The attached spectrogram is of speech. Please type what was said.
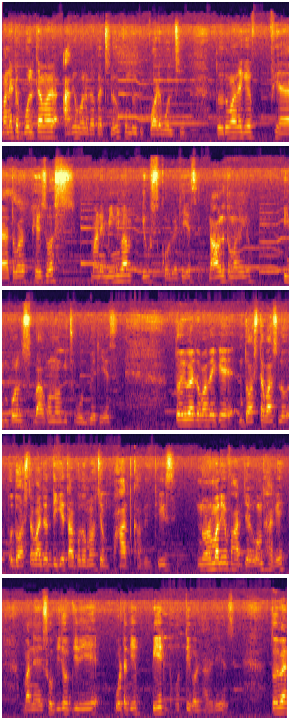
মানে এটা বলতে আমার আগে বলা দরকার ছিল, কিন্তু একটু পরে বলছি। তো তোমাদেরকে তোমার ফেস ওয়াশ মানে মিনিমাম ইউজ করবে, ঠিক আছে? না হলে তোমাদেরকে পিম্পলস বা কোনো কিছু উঠবে, ঠিক আছে? তো এবার তোমাদেরকে দশটা বাজলো, তো দশটা বাজার দিকে তারপর তোমরা হচ্ছে ভাত খাবে, ঠিক আছে? নর্মালি ভাত যেরকম থাকে মানে সবজি টবজি দিয়ে, ওটা দিয়ে পেট ভর্তি করে খাবে, ঠিক আছে? তো এবার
